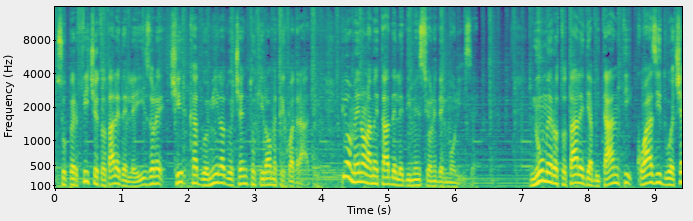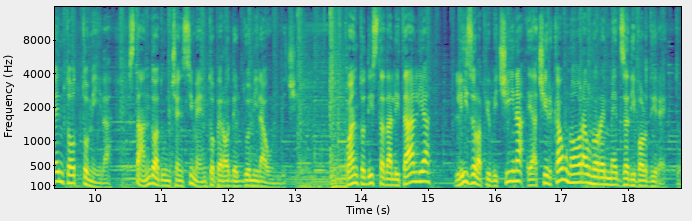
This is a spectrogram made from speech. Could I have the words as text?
Superficie totale delle isole circa 2200 km2, più o meno la metà delle dimensioni del Molise. Numero totale di abitanti quasi 208.000, stando ad un censimento però del 2011. Quanto dista dall'Italia? L'isola più vicina è a circa un'ora, un'ora e mezza di volo diretto.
